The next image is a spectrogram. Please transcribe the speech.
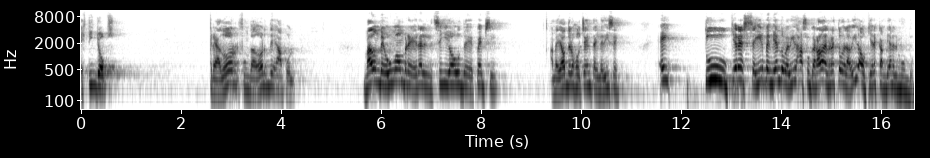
Steve Jobs, creador, fundador de Apple, va donde un hombre, era el CEO de Pepsi, a mediados de los 80, y le dice, hey, ¿tú quieres seguir vendiendo bebidas azucaradas el resto de la vida o quieres cambiar el mundo?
